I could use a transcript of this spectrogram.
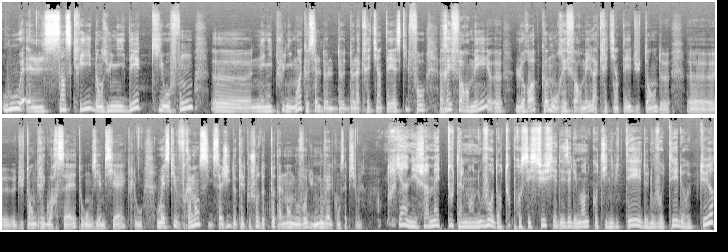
où elle s'inscrit dans une idée qui au fond euh, n'est ni plus ni moins que celle de, la chrétienté. Est-ce qu'il faut réformer euh, l'Europe comme on réformait la chrétienté du temps de, euh, du temps de Grégoire VII au XIe siècle Ou, ou est-ce qu'il vraiment il s'agit de quelque chose de totalement nouveau, d'une nouvelle conception? Rien n'est jamais totalement nouveau. Dans tout processus, il y a des éléments de continuité, de nouveauté, de rupture.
